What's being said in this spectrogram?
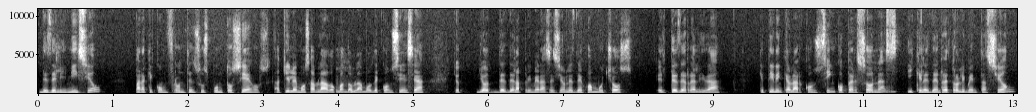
desde el inicio para que confronten sus puntos ciegos. Aquí lo hemos hablado cuando hablamos de conciencia. Yo, yo desde la primera sesión les dejo a muchos el test de realidad, que tienen que hablar con cinco personas y que les den retroalimentación,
